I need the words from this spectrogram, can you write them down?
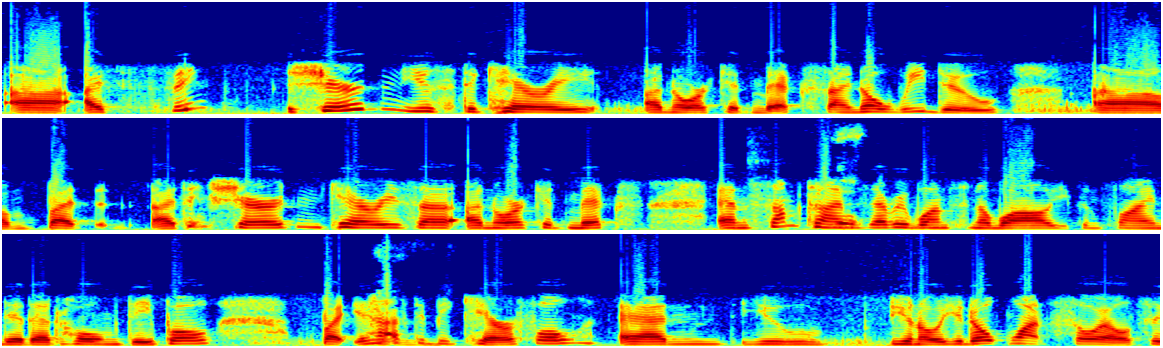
Uh, I think Sheridan used to carry an orchid mix. I know we do, um, but I think Sheridan carries a, an orchid mix, and sometimes every once in a while you can find it at Home Depot. But you have to be careful, and you you know you don't want soil. So,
